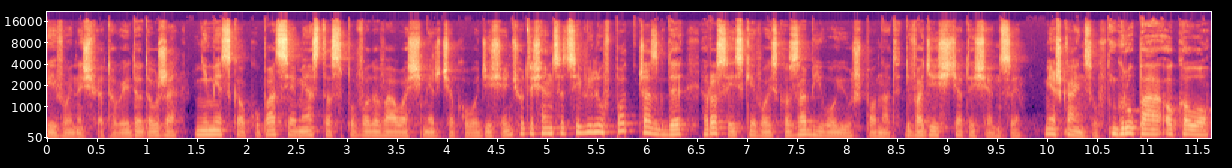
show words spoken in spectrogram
II wojny światowej. Dodał, że niemiecka okupacja miasta spowodowała śmierć około 10 tysięcy cywilów, podczas gdy rosyjskie wojsko zabiło już ponad 20 tysięcy mieszkańców. Grupa około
